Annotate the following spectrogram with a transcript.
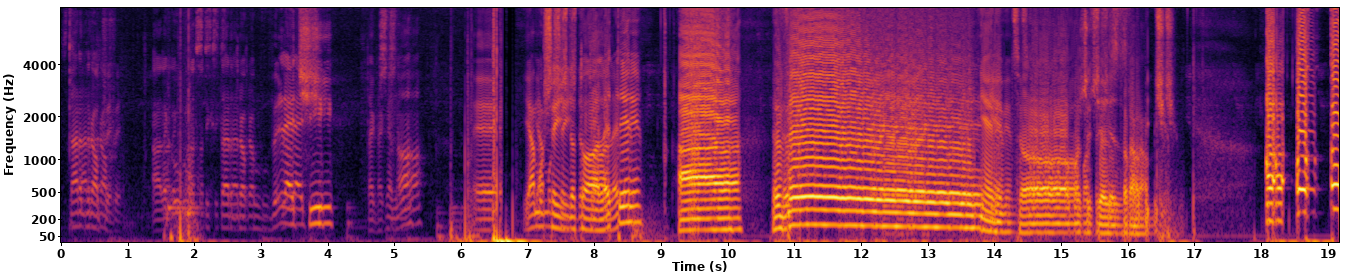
Star dropy. Ale gówno z tych star dropów wyleci. Także no. no. Yy, ja muszę iść do toalety. A wy nie wiem co możecie zrobić. O, o, o!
